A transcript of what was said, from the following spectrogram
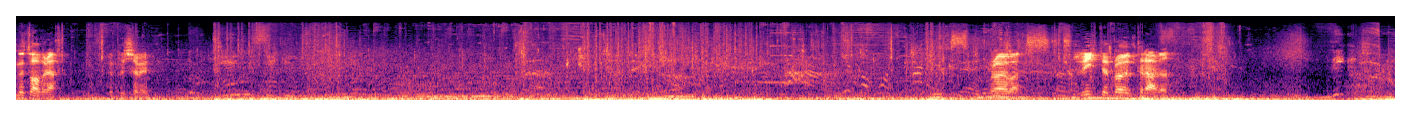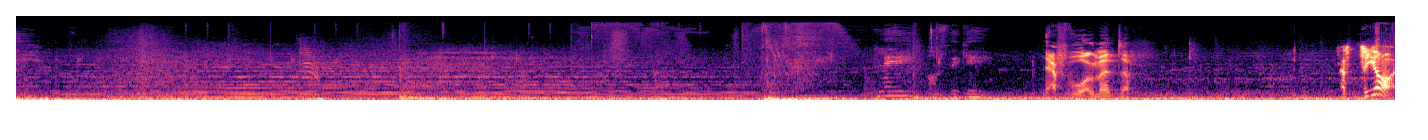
Nu tar vi det. Nu pushar vi. Bra jobbat. Riktigt bra ulti där du. Jag förvånar mig inte. Alltså jag,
